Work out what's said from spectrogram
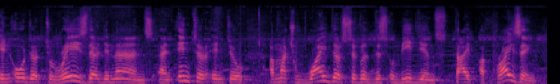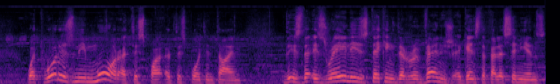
in order to raise their demands and enter into a much wider civil disobedience type uprising. What worries me more at this, at this point in time is the Israelis taking their revenge against the Palestinians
